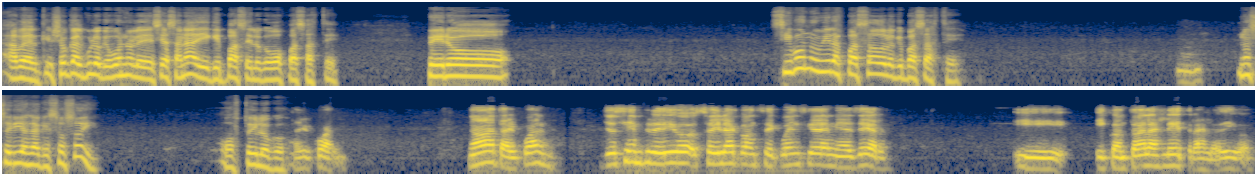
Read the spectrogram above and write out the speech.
a ver, yo calculo que vos no le decías a nadie que pase lo que vos pasaste. Pero si vos no hubieras pasado lo que pasaste, mm. ¿no serías la que sos hoy? ¿O estoy loco? Tal cual. No, tal cual. Yo siempre digo, soy la consecuencia de mi ayer. Y, con todas las letras lo digo.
